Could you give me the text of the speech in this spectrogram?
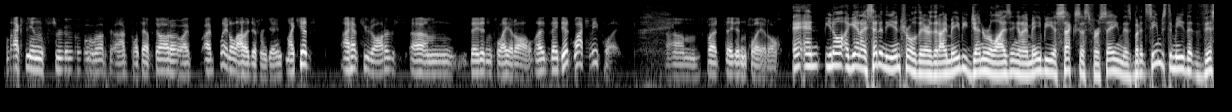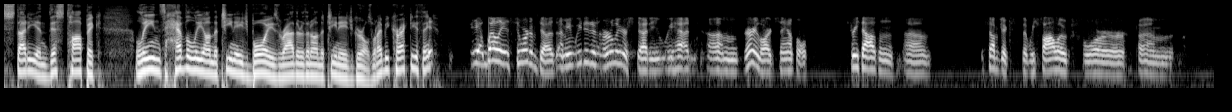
Galaxians through uh, Theft Auto. I've I've played a lot of different games. My kids. I have two daughters. Um, they didn't play at all. Uh, they did watch me play, um, but they didn't play at all. And, and you know, again, I said in the intro there that I may be generalizing and I may be a sexist for saying this, but it seems to me that this study and this topic leans heavily on the teenage boys rather than on the teenage girls. Would I be correct? Do you think? Yeah, well, it sort of does. I mean, we did an earlier study. We had um, very large sample, 3,000 um, subjects that we followed for, um,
